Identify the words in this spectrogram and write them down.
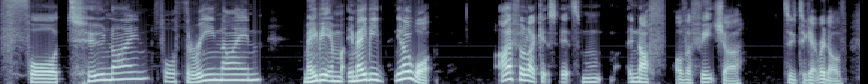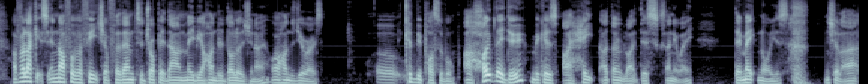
four two nine, four three nine. Maybe it, it may be. You know what? I feel like it's it's enough of a feature to to get rid of. I feel like it's enough of a feature for them to drop it down maybe a hundred dollars, you know, or a hundred euros. Oh, Could be possible. I hope they do because I hate. I don't like discs anyway. They make noise and shit like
